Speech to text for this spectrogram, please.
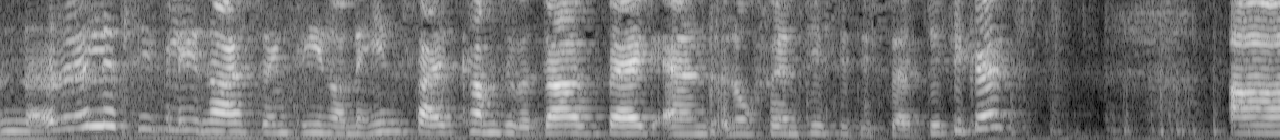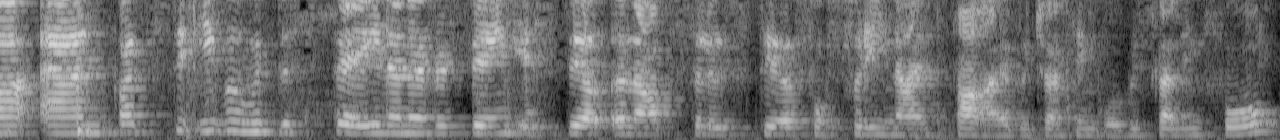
relatively nice and clean on the inside. Comes with a dust bag and an authenticity certificate. Uh, and but still, even with the stain and everything, it's still an absolute steal for three nine five, which I think we'll be selling for.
